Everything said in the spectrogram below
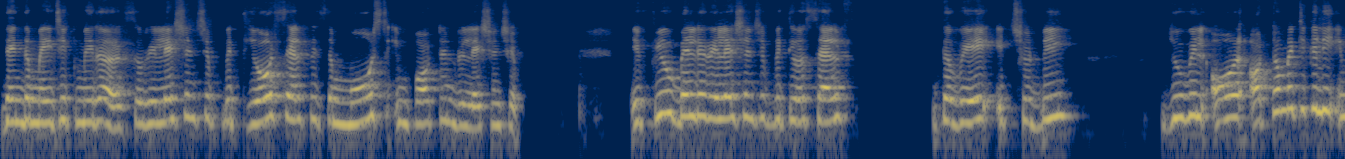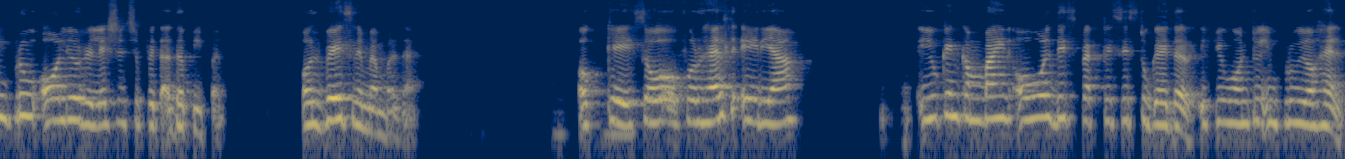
Then the magic mirror. So relationship with yourself is the most important relationship. If you build a relationship with yourself the way it should be, you will all automatically improve all your relationship with other people. Always remember that. Okay so for health area you can combine all these practices together if you want to improve your health.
